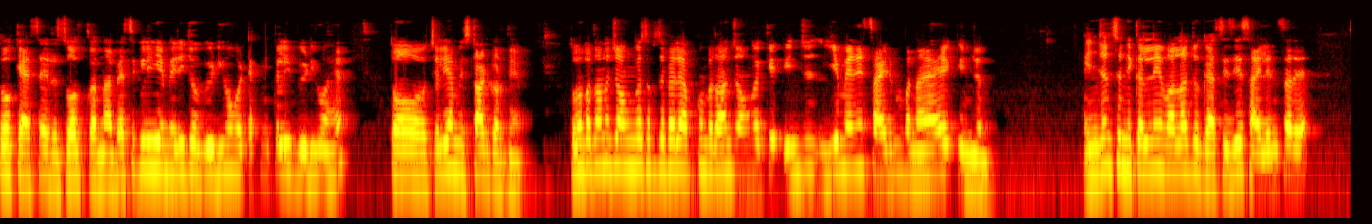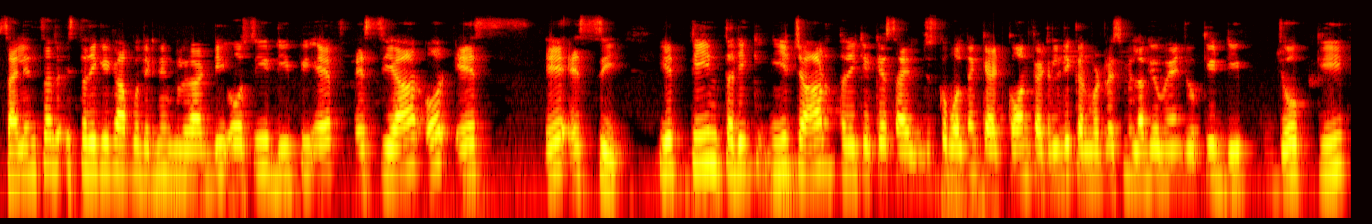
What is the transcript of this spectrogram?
तो कैसे रिजोल्व करना है? बेसिकली ये मेरी जो वीडियो वो टेक्निकली वीडियो है। तो चलिए हम स्टार्ट करते हैं। तो मैं बताना चाहूँगा, सबसे पहले आपको बताना चाहूँगा कि इंजन, ये मैंने साइड में बनाया है एक इंजन। इंजन से निकलने वाला जो गैसेज, ये साइलेंसर है। साइलेंसर इस तरीके का आपको देखने को मिलेगा डीओसी डीपीएफ एससीआर और एस एएससी ये तीन तरीके, ये चार तरीके के साइल जिसको बोलते हैं कैटकॉन कैटेलिटिक कन्वर्टर, इसमें लगे हुए हैं, जो कि डीप, जो कि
